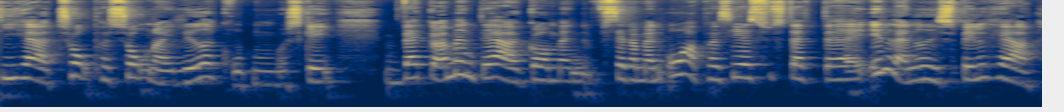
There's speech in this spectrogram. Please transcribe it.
de her to personer i ledergruppen måske. Hvad gør man der? Går man, sætter man ord på at sige, jeg synes, at der er et eller andet i spil her?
